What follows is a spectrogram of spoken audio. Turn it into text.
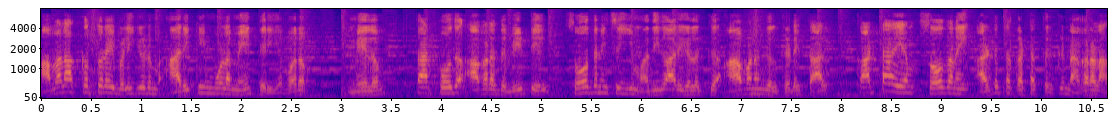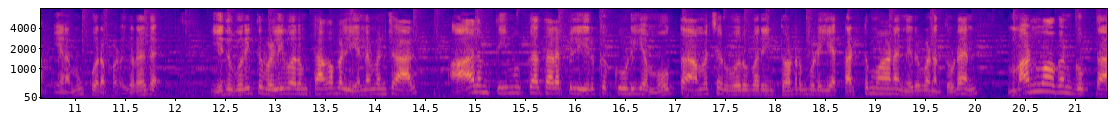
அமலாக்கத்துறை வெளியிடும் அறிக்கை மூலமே தெரிய வரும் மேலும் தற்போது அவரது வீட்டில் சோதனை செய்யும் அதிகாரிகளுக்கு ஆவணங்கள் கிடைத்தால் கட்டாயம் சோதனை அடுத்த கட்டத்திற்கு நகரலாம் எனவும் கூறப்படுகிறது. இது குறித்து வெளிவரும் தகவல் என்னவென்றால் ஆளும் திமுக தரப்பில் இருக்கக்கூடிய மூத்த அமைச்சர் ஒருவரின் தொடர்புடைய கட்டுமான நிறுவனத்துடன் மன்மோகன் குப்தா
